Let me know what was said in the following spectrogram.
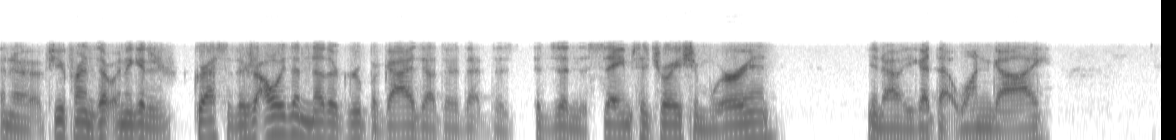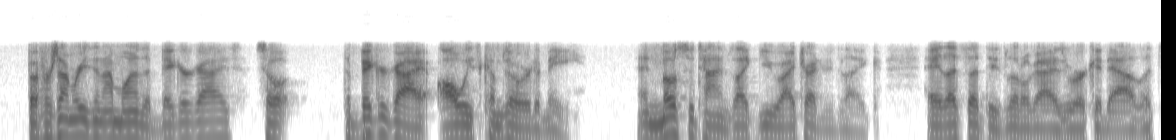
and a, a few friends that when they get aggressive, there's always another group of guys out there that is in the same situation we're in. You know, you got that one guy, but for some reason I'm one of the bigger guys. So the bigger guy always comes over to me, and most of the times, like you, I try to like, hey, let's let these little guys work it out. Let's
